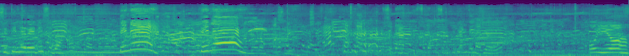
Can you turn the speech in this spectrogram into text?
Si Tini ready sudah. Tini! Tini! Oh iya.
